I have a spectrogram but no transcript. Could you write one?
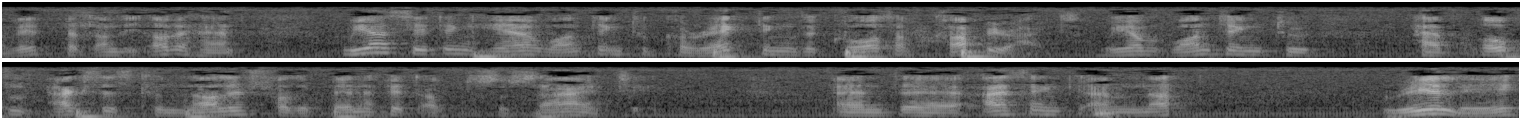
of it, but on the other hand, we are sitting here wanting to correcting the course of copyright. We are wanting to have open access to knowledge for the benefit of society. And uh, I think I'm not really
